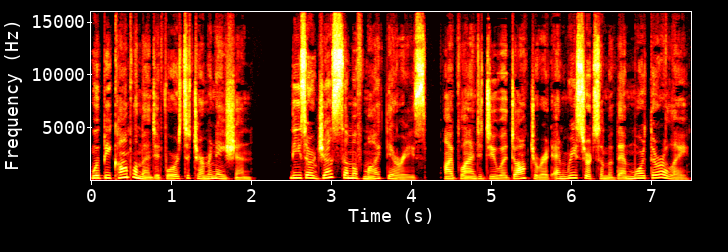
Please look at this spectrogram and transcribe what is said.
would be complimented for his determination. These are just some of my theories. I plan to do a doctorate and research some of them more thoroughly.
